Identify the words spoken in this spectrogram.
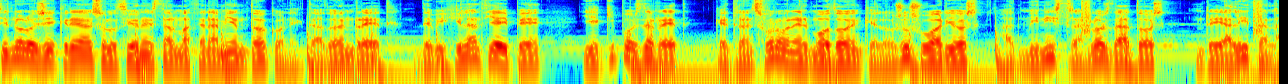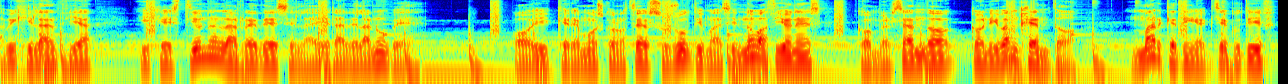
Synology crea soluciones de almacenamiento conectado en red, de vigilancia IP y equipos de red que transforman el modo en que los usuarios administran los datos, realizan la vigilancia y gestionan las redes en la era de la nube. Hoy queremos conocer sus últimas innovaciones conversando con Iván Gento, Marketing Executive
